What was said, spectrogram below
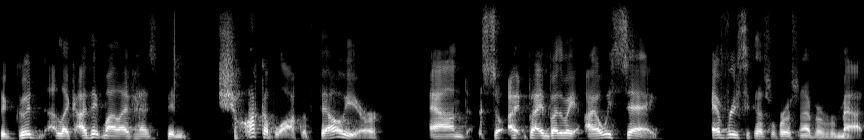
the good, like, I think my life has been chock a block with failure and so, I, by, by the way, I always say every successful person I've ever met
